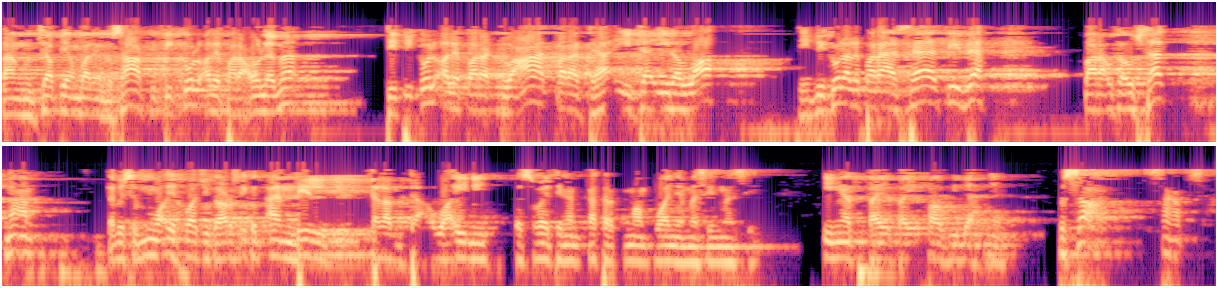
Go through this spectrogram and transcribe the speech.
tanggung jawab yang paling besar dipikul oleh para ulama dipikul oleh para duat para dai dai Allah dipikul oleh para asatidah para ustaz-ustaz. Maaf tapi semua ikhwah juga harus ikut andil dalam dakwah ini sesuai dengan kadar kemampuannya masing-masing. Ingat baik-baik fadilahnya. Besar, sangat besar.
